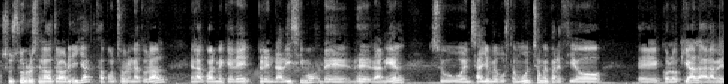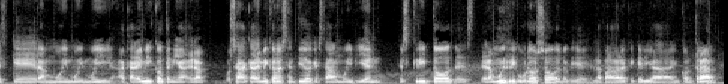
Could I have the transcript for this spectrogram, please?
Susurros en la otra orilla, Japón sobrenatural, en la cual me quedé prendadísimo de, Daniel. Su ensayo me gustó mucho, me pareció eh, coloquial, a la vez que era muy, muy, muy académico, tenía, era, o sea, académico en el sentido de que estaba muy bien escrito, era muy riguroso, lo que, la palabra que quería encontrar.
